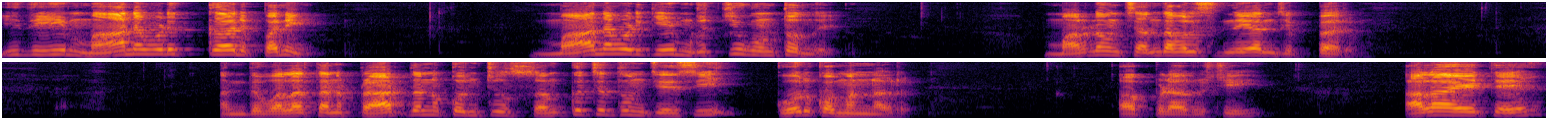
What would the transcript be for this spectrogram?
ఇది మానవుడికి కాని పని. మానవుడికి మృత్యు ఉంటుంది. మరణం చెందవలసిందే అని చెప్పారు. అందువల్ల తన ప్రార్థన కొంచెం సంకుచితం చేసి కోరుకోమన్నారు. అప్పుడు ఆ ఋషి అలా అయితే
